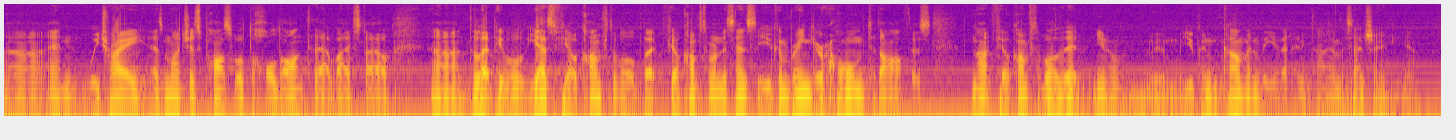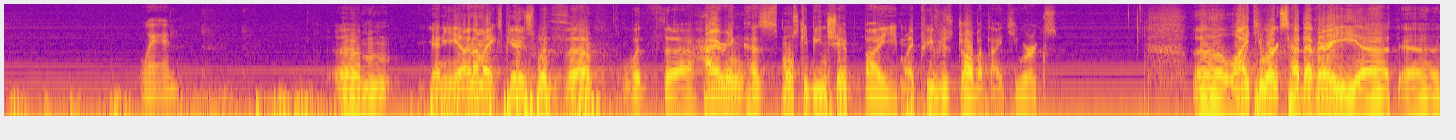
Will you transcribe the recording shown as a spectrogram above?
uh, and we try as much as possible to hold on to that lifestyle, uh, to let people yes feel comfortable, but feel comfortable in the sense that you can bring your home to the office not feel comfortable that you know you can come and leave at any time essentially yeah وائل Um, يعني أنا my experience with uh, with uh, hiring has mostly been shaped by my previous job at ITWorx. Uh, ITWorx had a very uh, uh,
